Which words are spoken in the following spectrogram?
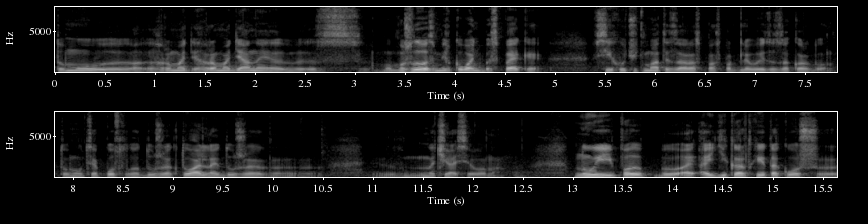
Тому е, громадяни, можливо, з міркувань безпеки, всі хочуть мати зараз паспорт для виїзду за кордон. Тому ця послуга дуже актуальна і дуже на часі вона. Ну і по ID-картки також е,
